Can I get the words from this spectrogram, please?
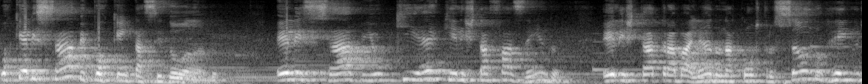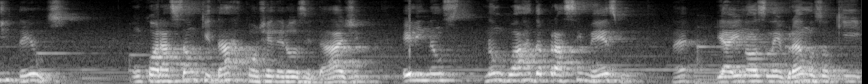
porque ele sabe por quem está se doando. Ele sabe o que é que ele está fazendo. Ele está trabalhando na construção do reino de Deus. Um coração que dá com generosidade, ele não, não guarda para si mesmo. Né? E aí nós lembramos o que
